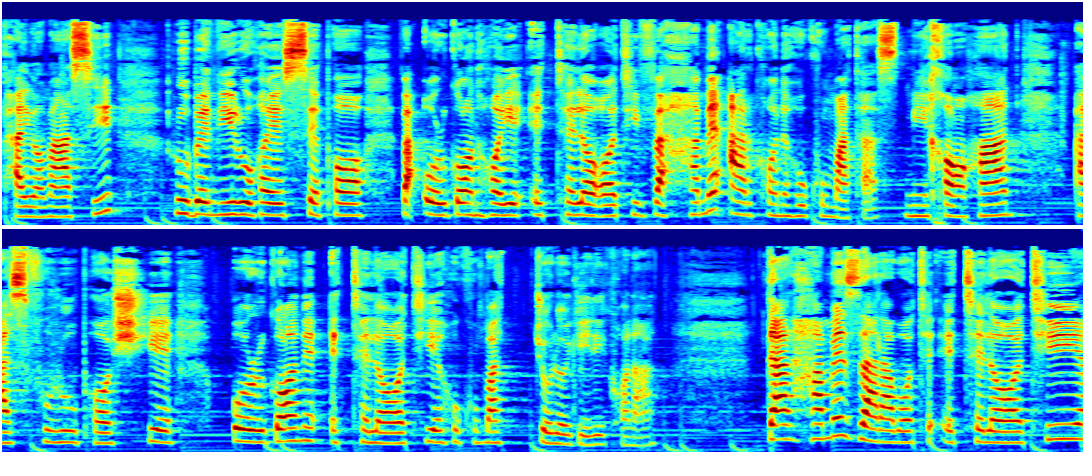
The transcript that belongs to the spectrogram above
پیام اصلی رو به نیروهای سپاه و ارگانهای اطلاعاتی و همه ارکان حکومت است. می‌خواهند از فروپاشی ارگان اطلاعاتی حکومت جلوگیری کنند در همه ضربات اطلاعاتی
